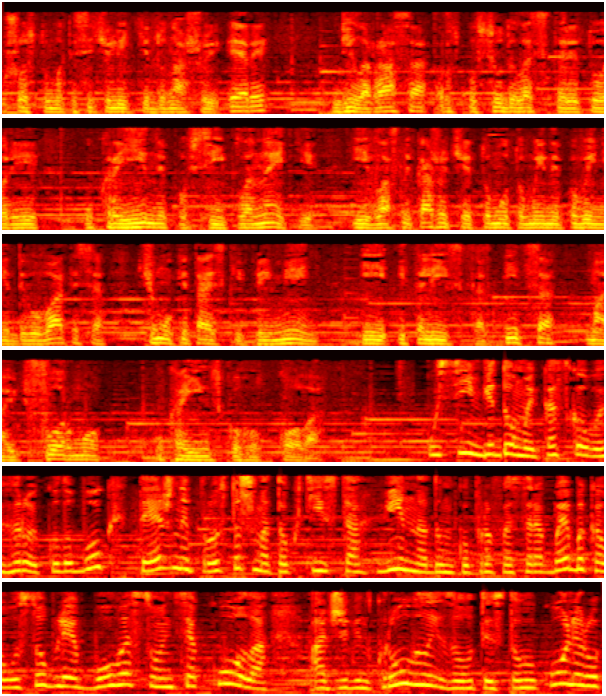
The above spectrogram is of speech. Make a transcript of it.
у шостому тисячолітті до нашої ери біла раса розповсюдилась з території України по всій планеті. І, власне кажучи, тому то ми не повинні дивуватися, чому китайський пельмень і італійська піца мають форму українського кола. Усім відомий казковий герой Колобок теж не просто шматок тіста. Він, на думку професора Бебека, уособлює бога сонця кола, адже він круглий, золотистого кольору,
